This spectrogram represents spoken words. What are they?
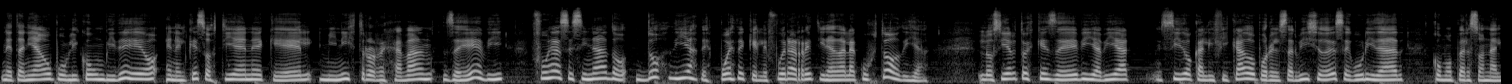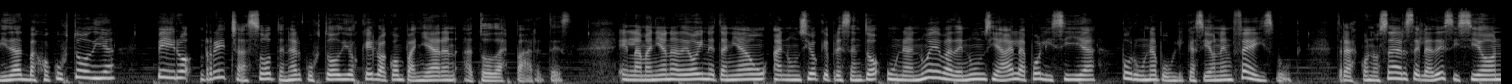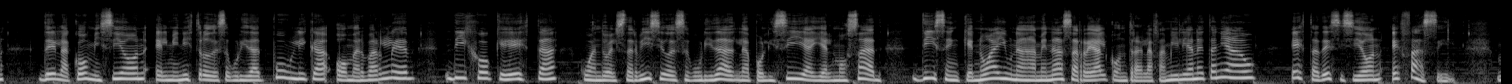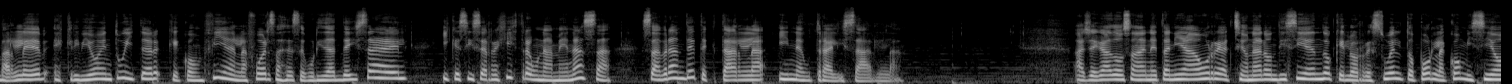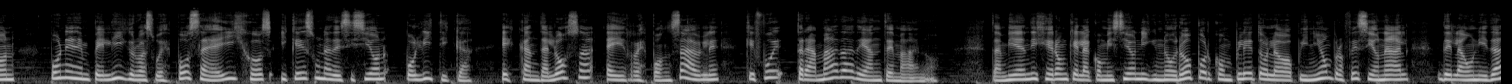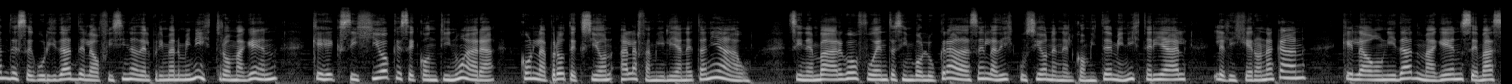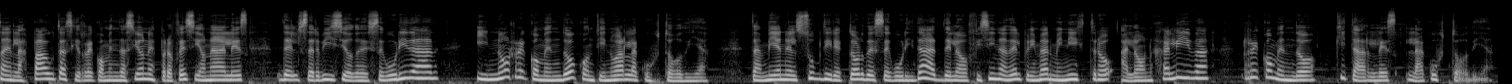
Netanyahu publicó un video en el que sostiene que el ministro Rehavam Zeevi fue asesinado dos días después de que le fuera retirada la custodia. Lo cierto es que Zeevi había sido calificado por el Servicio de Seguridad como personalidad bajo custodia, pero rechazó tener custodios que lo acompañaran a todas partes. En la mañana de hoy, Netanyahu anunció que presentó una nueva denuncia a la policía por una publicación en Facebook. Tras conocerse la decisión de la comisión, el ministro de Seguridad Pública, Omer Barlev, dijo que esta, cuando el Servicio de Seguridad, la policía y el Mossad dicen que no hay una amenaza real contra la familia Netanyahu, esta decisión es fácil. Barlev escribió en Twitter que confía en las fuerzas de seguridad de Israel y que si se registra una amenaza, sabrán detectarla y neutralizarla. Allegados a Netanyahu reaccionaron diciendo que lo resuelto por la comisión pone en peligro a su esposa e hijos y que es una decisión política, escandalosa e irresponsable que fue tramada de antemano. También dijeron que la comisión ignoró por completo la opinión profesional de la unidad de seguridad de la oficina del primer ministro, Maguen, que exigió que se continuara con la protección a la familia Netanyahu. Sin embargo, fuentes involucradas en la discusión en el comité ministerial le dijeron a Khan que la unidad Maguen se basa en las pautas y recomendaciones profesionales del Servicio de Seguridad y no recomendó continuar la custodia. También el subdirector de seguridad de la oficina del primer ministro, Alon Jaliba, recomendó quitarles la custodia.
